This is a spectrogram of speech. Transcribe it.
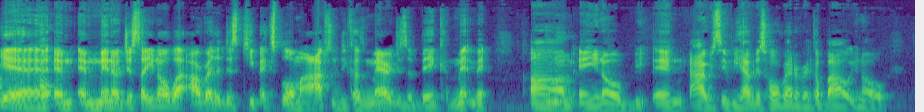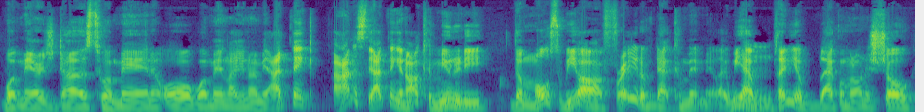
yeah, from- and, and men are just like, you know what? I'd rather just keep exploring my options because marriage is a big commitment. Um, Mm-hmm. and you know, be, and obviously we have this whole rhetoric about you know what marriage does to a man or a woman. Like you know, what I mean, I think honestly, I think in our community, the most we are afraid of that commitment. Like we have Mm. plenty of black women on the show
